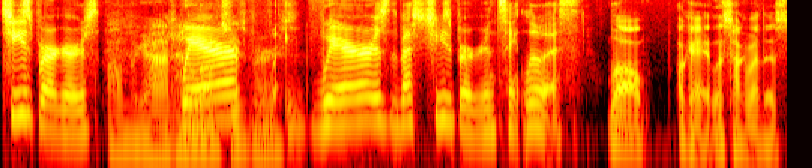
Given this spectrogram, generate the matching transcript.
Cheeseburgers. oh my god, I Where love cheeseburgers. where is the best cheeseburger in St. Louis? Well, okay, let's talk about this.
